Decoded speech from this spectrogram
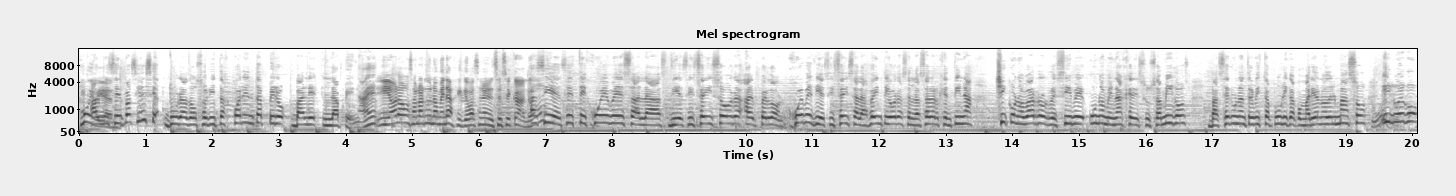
Muy Háblese bien. de paciencia, dura dos horitas 40, pero vale la pena. ¿eh? Y ahora vamos a hablar de un homenaje que va a ser en el CCK, ¿no? Así es, este jueves a las 16 horas, ah, perdón, jueves 16 a las 20 horas en la sala argentina, Chico Novarro recibe un homenaje de sus amigos, va a ser una entrevista pública con Mariano del Mazo y luego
